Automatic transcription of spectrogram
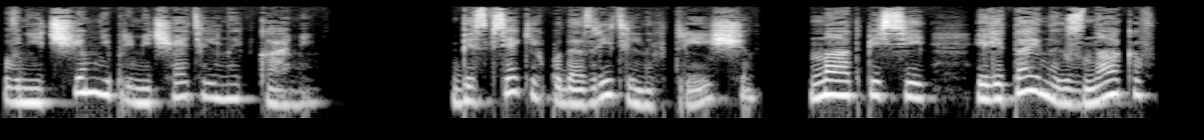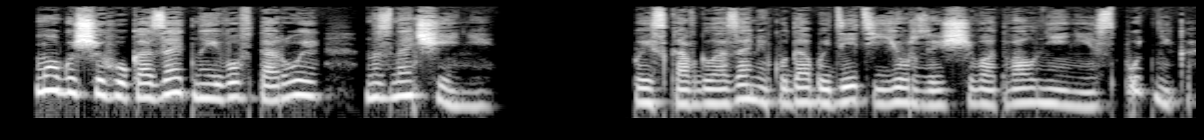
в ничем не примечательный камень. Без всяких подозрительных трещин, надписей или тайных знаков, могущих указать на его второе назначение. Поискав глазами, куда бы деть ерзающего от волнения спутника,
